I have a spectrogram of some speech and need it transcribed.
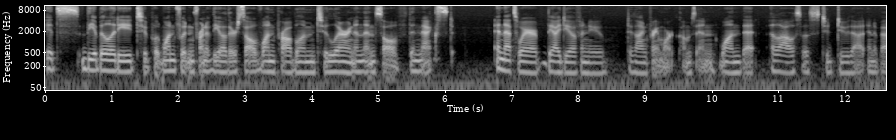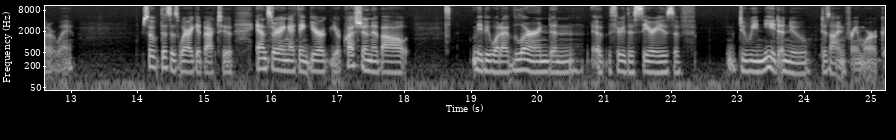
It's the ability to put one foot in front of the other, solve one problem, to learn, and then solve the next. And that's where the idea of a new design framework comes in, one that allows us to do that in a better way. So this is where I get back to answering, I think, your your question about maybe what I've learned and uh, through this series of do we need a new design framework?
